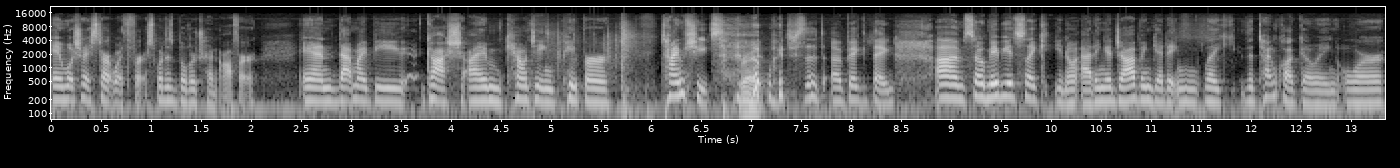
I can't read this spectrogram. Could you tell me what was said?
and what should I start with first? What does Buildertrend offer? And that might be, gosh, I'm counting paper timesheets, Right. which is a, a big thing. Um, so maybe it's like you know adding a job and getting like the time clock going, or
